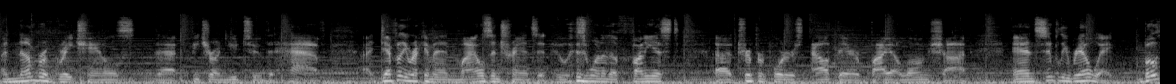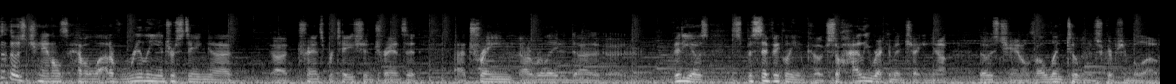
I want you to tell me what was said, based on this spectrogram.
a number of great channels that feature on YouTube that have. I definitely recommend Miles in Transit, who is one of the funniest uh, trip reporters out there by a long shot, and Simply Railway. Both of those channels have a lot of really interesting uh, transportation, transit, uh, train uh, related uh, videos specifically in coach. So highly recommend checking out those channels. I'll link to them in the description below.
